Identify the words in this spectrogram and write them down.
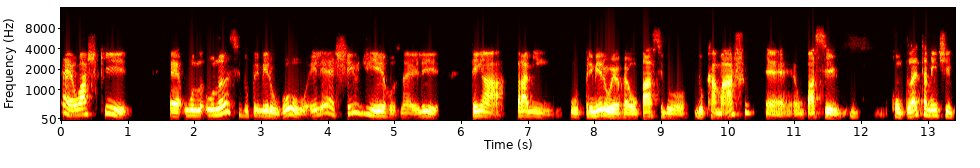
É, eu acho que é, o, o lance do primeiro gol ele é cheio de erros, né? Ele tem a, para mim, o primeiro erro é o passe do, do Camacho, é, é um passe completamente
